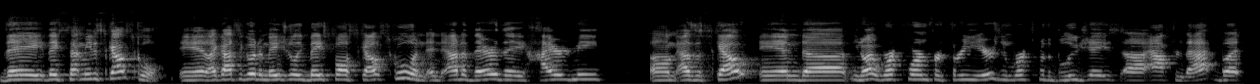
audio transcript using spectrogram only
they they sent me to scout school, and I got to go to Major League Baseball scout school, and, and out of there they hired me um, as a scout, and uh, you know I worked for them for three years and worked for the Blue Jays uh, after that, but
